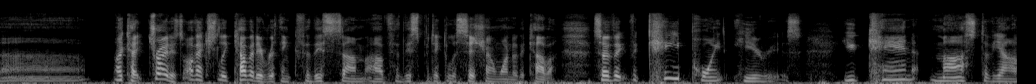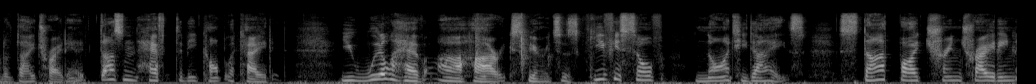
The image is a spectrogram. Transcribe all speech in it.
uh, okay traders I've actually covered everything for this um, uh, for this particular session I wanted to cover. So the, the key point here is you can master the art of day trading. It doesn't have to be complicated. You will have aha experiences. Give yourself 90 days. Start by trend trading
